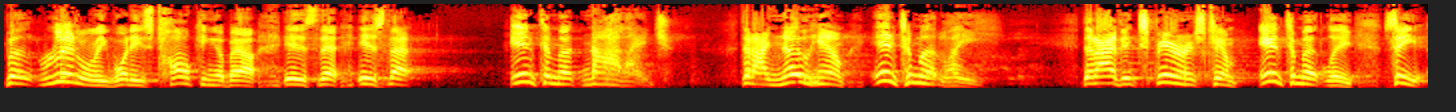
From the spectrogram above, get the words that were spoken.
But literally what he's talking about is that, is that intimate knowledge. That I know him intimately that I've experienced Him intimately. See,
